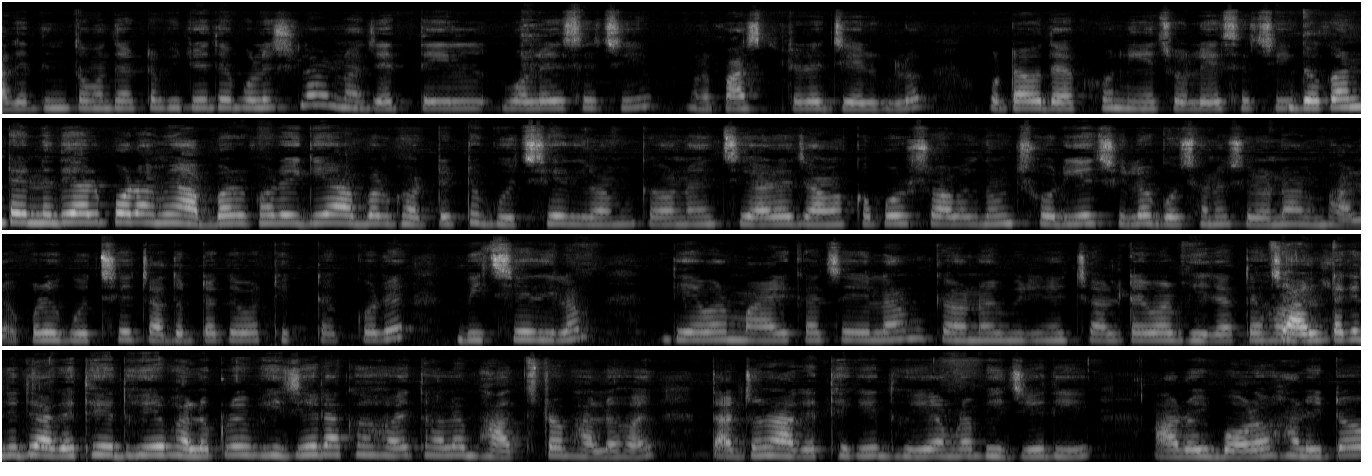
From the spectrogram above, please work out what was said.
আগের দিন তোমাদের একটা ভিডিওতে বলেছিলাম না যে তেল বলে এসেছি মানে পাঁচ লিটারের জেরগুলো ওটাও দেখো, নিয়ে চলে এসেছি। দোকানটা এনে দেওয়ার পর আমি আব্বার ঘরে গিয়ে আবার ঘরটা একটু গুছিয়ে দিলাম। কারণ চেয়ারে জামা কাপড় সব একদম ছড়িয়ে ছিল, গোছানো ছিল না। আমি ভালো করে গুছিয়ে চাদরটাকে এবার ঠিকঠাক করে বিছিয়ে দিলাম। দিয়ে আবার মায়ের কাছে এলাম ওই বিরিয়ানির চালটা এবার ভিজাতে হয় চালটাকে যদি আগে থেকে ধুয়ে ভালো করে ভিজিয়ে রাখা হয়, তাহলে ভাতটা ভালো হয়। তার জন্য আগে থেকেই ধুয়ে আমরা ভিজিয়ে দিই। আর ওই বড় হাঁড়িটাও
